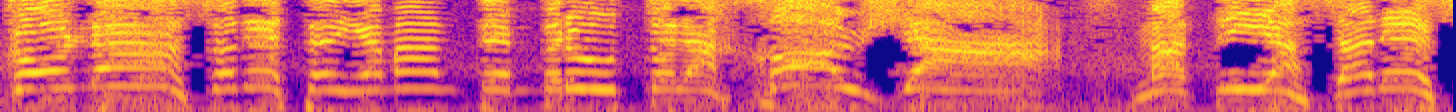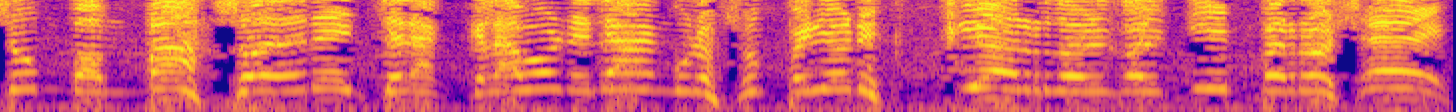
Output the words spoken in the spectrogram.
¡Golazo de este diamante en bruto! ¡La joya! Matías Arezo, un bombazo de derecha, la clavó en el ángulo superior izquierdo del golkeeper Roger.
